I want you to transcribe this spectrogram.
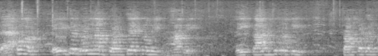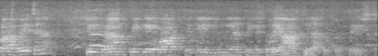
তা এখন এই যে বললাম পর্যায়ক্রমিক ভাবে এই কাজগুলো কি সম্পাদন করা হয়েছে না? সেই গ্রাম থেকে, ওয়ার্ড থেকে, ইউনিয়ন থেকে করে আজ জেলা পর্যন্ত এসছে।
